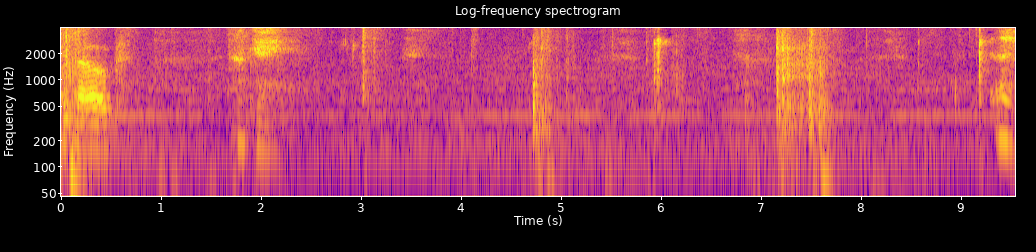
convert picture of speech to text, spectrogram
The dog. Okay.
